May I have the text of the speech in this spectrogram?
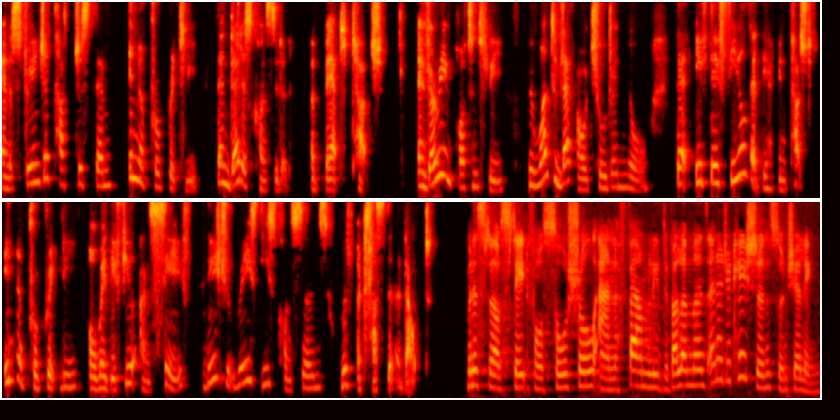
and a stranger touches them inappropriately, then that is considered a bad touch. And very importantly, we want to let our children know that if they feel that they have been touched inappropriately or where they feel unsafe, they should raise these concerns with a trusted adult. Minister of State for Social and Family Development and Education, Sun Xueling.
